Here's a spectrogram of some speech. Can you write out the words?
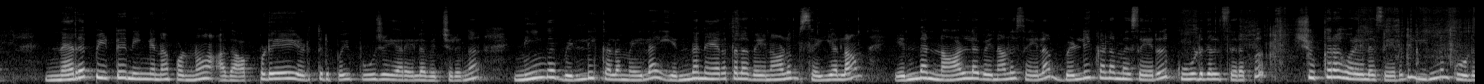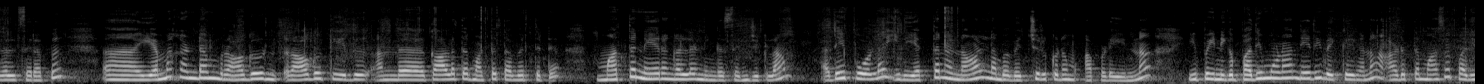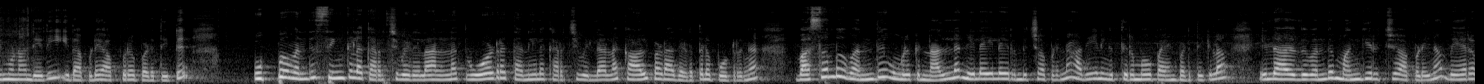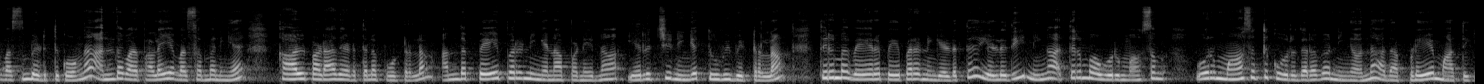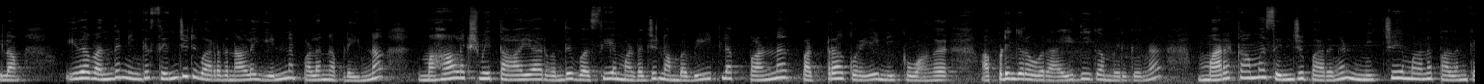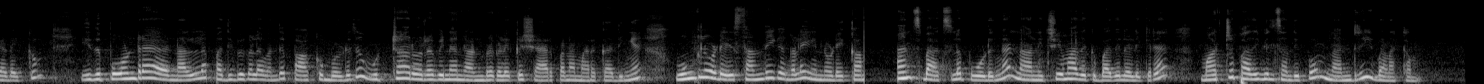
நிரப்பிட்டு நீங்கள் என்ன பண்ணணும்? அதை அப்படியே எடுத்துகிட்டு போய் பூஜை அறையில் வச்சுடுங்க. நீங்கள் வெள்ளிக்கிழமையில் எந்த நேரத்தில் வேணாலும் செய்யலாம். எந்த நாளில் வேணாலும் செய்யலாம். வெள்ளிக்கிழமை செய்கிறது கூடுதல் சிறப்பு. சுக்கர உரையில் செய்கிறது இன்னும் கூடுதல் சிறப்பு. யமகண்டம் ராகு ராகு கேது அந்த காலத்தை மட்டும் தவிர்த்துட்டு மற்ற நேரங்களில் நீங்கள் செஞ்சுக்கலாம். அதே போல் இது எத்தனை நாள் நம்ம வச்சுருக்கணும் அப்படின்னா இப்போ இன்றைக்கி பதிமூணாம் தேதி வைக்கிறீங்கன்னா அடுத்த மாதம் பதிமூணாந்தேதி இதை அப்படியே அப்புறப்படுத்திட்டு உப்பு வந்து சிங்கில் கரைச்சி விடலாம் இல்லைனா ஓடுற தண்ணியில் கரைச்சி விடலாம் இல்லைனா கால்படாத இடத்துல போட்டுருங்க. வசம்பு வந்து உங்களுக்கு நல்ல நிலையில் இருந்துச்சு அப்படின்னா அதையும் நீங்கள் திரும்பவும் பயன்படுத்திக்கலாம். இல்லை அது வந்து மங்கிருச்சு அப்படின்னா வேறு வசம்பு எடுத்துக்கோங்க. அந்த வ பழைய வசம்பை நீங்கள் கால்படாத இடத்துல போட்டுடலாம் அந்த பேப்பரை நீங்கள் என்ன பண்ணிடலாம்? எரித்து நீங்கள் தூவி விட்டுறலாம். திரும்ப வேறு பேப்பரை நீங்கள் எடுத்து எழுதி நீங்கள் திரும்ப ஒரு மாதம் ஒரு மாதத்துக்கு ஒரு தடவை நீங்கள் வந்து அதை அப்படியே மாற்றிக்கலாம் இதை வந்து நீங்கள் செஞ்சுட்டு வர்றதுனால என்ன பலன் அப்படின்னா மகாலட்சுமி தாயார் வந்து வசியம் அடைஞ்சு நம்ம வீட்டில் பண பற்றாக்குறையை நீக்குவாங்க அப்படிங்கிற ஒரு ஐதீகம் இருக்குங்க. மறக்காமல் செஞ்சு பாருங்கள் நிச்சயமான பலன் கிடைக்கும். இது போன்ற நல்ல பதிவுகளை வந்து பார்க்கும் பொழுது உற்றார் உறவினர் நண்பர்களுக்கு ஷேர் பண்ண மறக்காதீங்க. உங்களுடைய சந்தேகங்களை என்னுடைய கமெண்ட்ஸ் பாக்ஸில் போடுங்க. நான் நிச்சயமாக அதுக்கு பதில் அளிக்கிறேன் மற்ற பதிவில் சந்திப்போம். நன்றி வணக்கம்.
